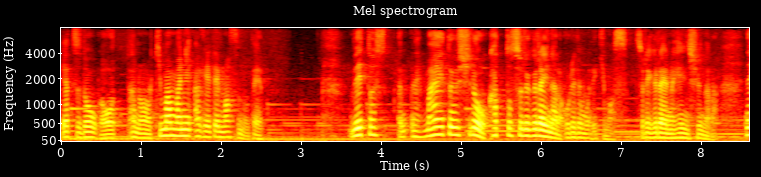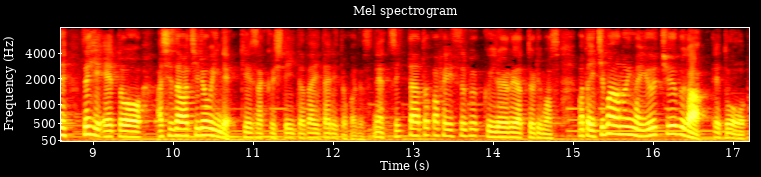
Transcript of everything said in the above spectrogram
やつ動画をあの気ままに上げてますので上と前と後ろをカットするぐらいなら俺でもできます。それぐらいの編集なら、ね、ぜひ、えーと、芦沢治療院で検索していただいたりとかですね。Twitter とか Facebook いろいろやっております。また一番あの今 YouTube が、えーと、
